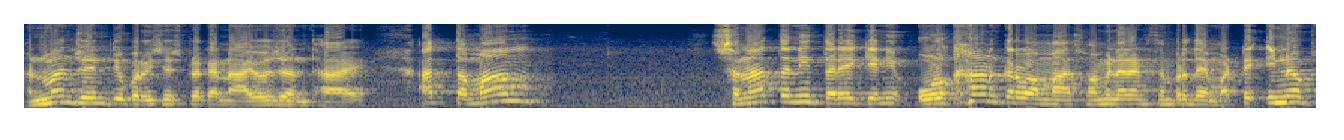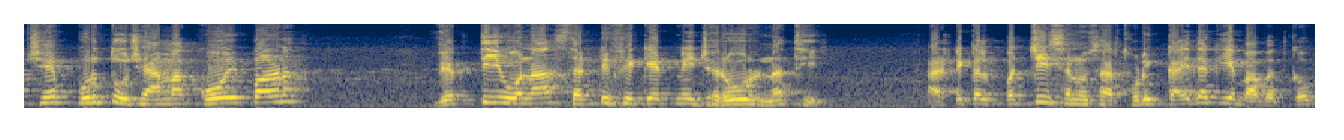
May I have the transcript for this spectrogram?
હનુમાન જયંતિ ઉપર વિશેષ પ્રકારના આયોજન થાય. આ તમામ સનાતની તરીકેની ઓળખાણ કરવામાં સ્વામિનારાયણ સંપ્રદાય માટે ઇનફ છે, પૂરતું છે. આમાં કોઈ પણ વ્યક્તિઓના સર્ટિફિકેટની જરૂર નથી. આર્ટિકલ પચીસ અનુસાર થોડીક કાયદાકીય બાબત કહું.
